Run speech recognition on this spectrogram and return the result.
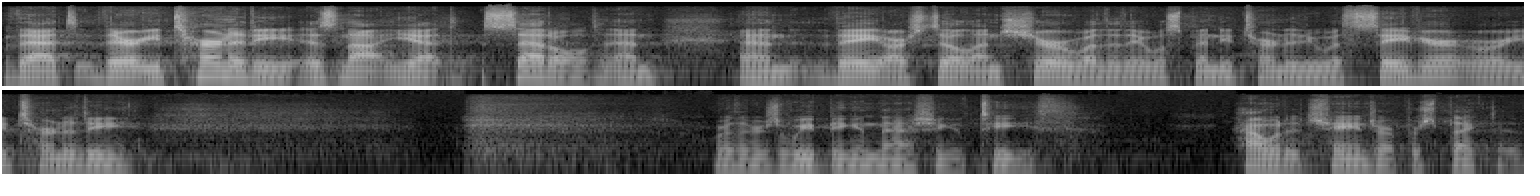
That their eternity is not yet settled, and, and they are still unsure whether they will spend eternity with Savior or eternity where there's weeping and gnashing of teeth. How would it change our perspective?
